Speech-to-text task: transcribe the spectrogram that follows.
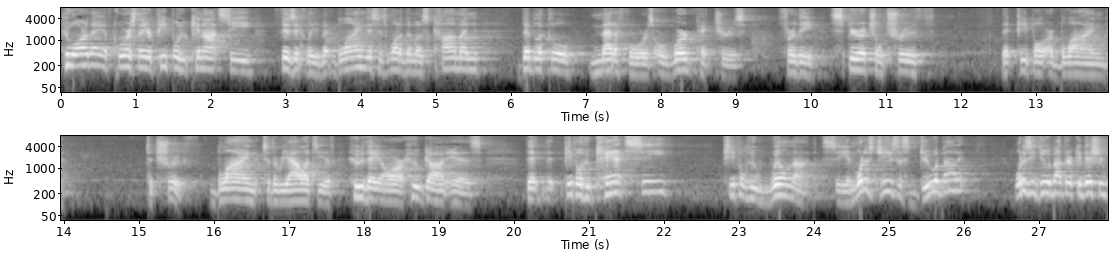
Who are they? Of course, they are people who cannot see physically, but blindness is one of the most common biblical metaphors or word pictures for the spiritual truth that people are blind to truth, blind to the reality of who they are, who God is. That, that people who can't see people who will not see. And what does Jesus do about it? What does he do about their condition?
